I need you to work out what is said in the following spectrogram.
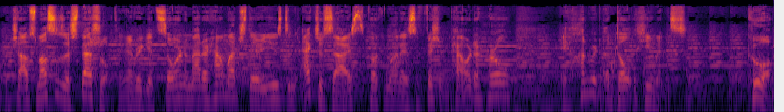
Machop's muscles are special. They never get sore no matter how much they are used in exercise. This Pokemon has sufficient power to hurl a hundred adult humans. Cool.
